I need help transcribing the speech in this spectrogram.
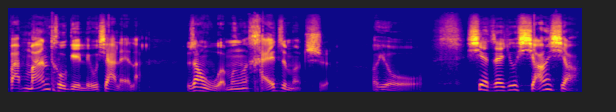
把馒头给留下来了，让我们孩子们吃。哎呦，现在就想想，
